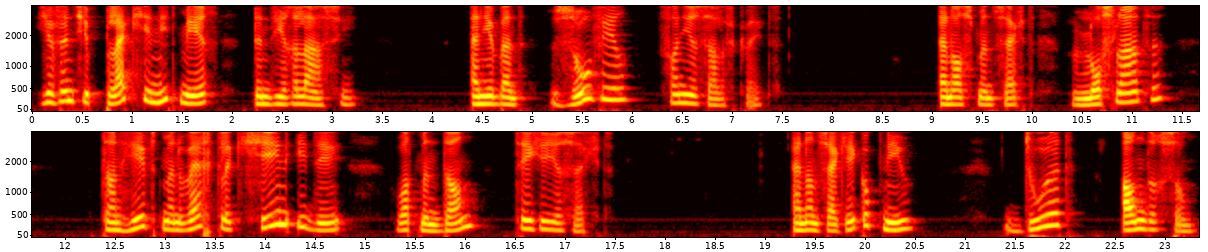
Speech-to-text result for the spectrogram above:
Je vindt je plekje niet meer in die relatie. En je bent zoveel van jezelf kwijt. En als men zegt loslaten, dan heeft men werkelijk geen idee wat men dan tegen je zegt. En dan zeg ik opnieuw: doe het andersom.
